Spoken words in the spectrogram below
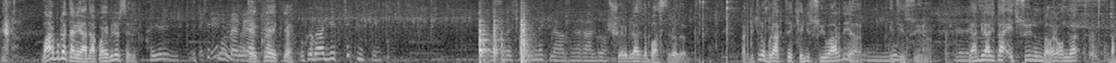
Var burada tereyağı daha koyabilirsin. Hayır yetecek mi? Ekle ekle. O kadar yetecek mi ki? Ara sıra çevirmek lazım herhalde o. Şöyle biraz da bastıralım. Bak bütün o bıraktığı kendi suyu vardı ya, etin suyunu. Yani birazcık daha et suyunun da var. Onunla bak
